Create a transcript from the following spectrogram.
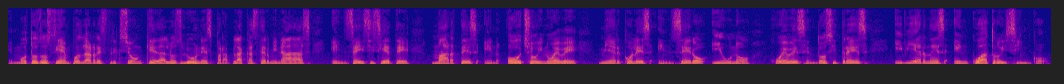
En motos dos tiempos la restricción queda los lunes para placas terminadas en 6 y 7, martes en 8 y 9, miércoles en 0 y 1, jueves en 2 y 3 y viernes en 4 y 5.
